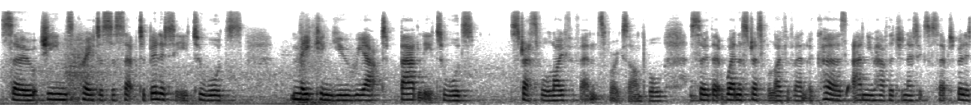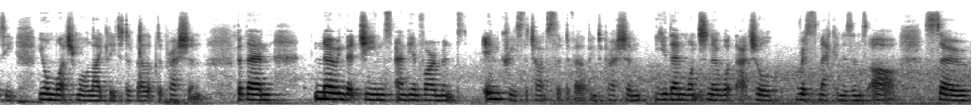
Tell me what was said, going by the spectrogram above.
So genes create a susceptibility towards making you react badly towards stressful life events, for example, so that when a stressful life event occurs and you have the genetic susceptibility, you're much more likely to develop depression. But then, knowing that genes and the environment increase the chances of developing depression, you then want to know what the actual risk mechanisms are. So,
